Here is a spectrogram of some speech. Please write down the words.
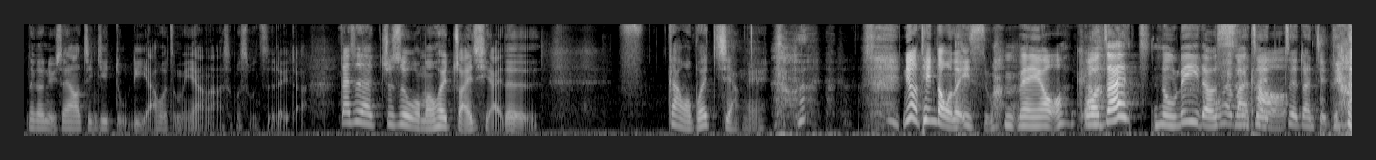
那个女生要经济独立啊，或怎么样啊，什么什么之类的啊。但是呢就是我们会拽起来的，干我不会讲哎、你有听懂我的意思吗？没有，我在努力的思我会把这。这段剪掉。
